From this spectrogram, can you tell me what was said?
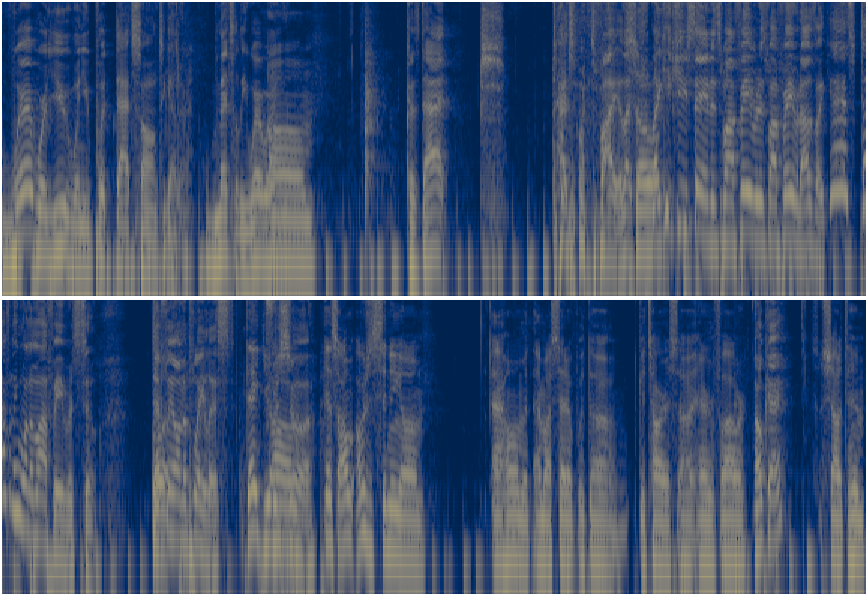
Where were you when you put that song together? Mentally, where were you? Um, Because that. That joint's fire. Like, So- like he keeps saying, it's my favorite, it's my favorite. I was like, yeah, it's definitely one of my favorites too. Definitely on the playlist. thank you For um, sure. Yeah, so I'm, I was just sitting um at home at, at my setup with uh guitarist uh, Aaron Flower. Okay. So shout out to him.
